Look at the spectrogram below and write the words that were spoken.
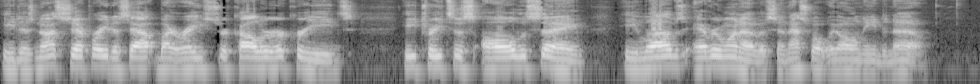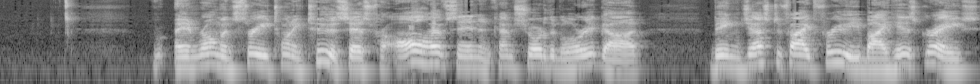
He does not separate us out by race or color or creeds. He treats us all the same. He loves every one of us, and that's what we all need to know. In Romans 3:22 it says, "For all have sinned and come short of the glory of God, being justified freely by his grace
